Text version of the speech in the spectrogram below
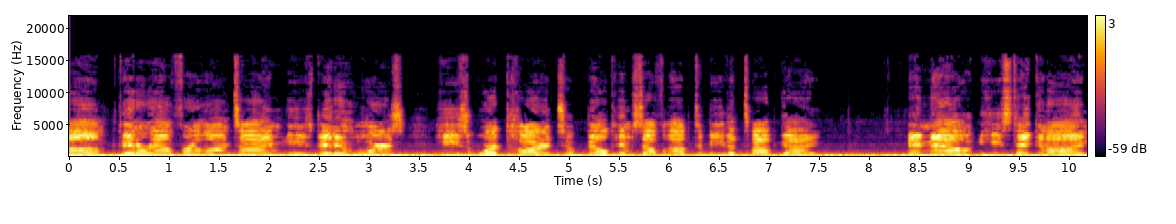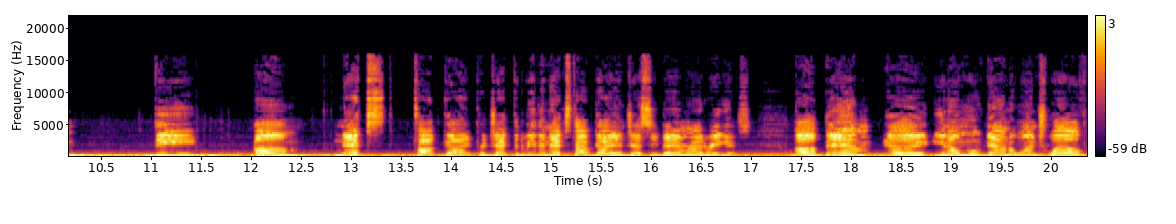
um, been around for a long time. He's been in wars. He's worked hard to build himself up to be the top guy. And now he's taken on the um, next top guy, projected to be the next top guy in Jesse Bam Rodriguez. Uh, Bam, uh, you know, moved down to 112,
